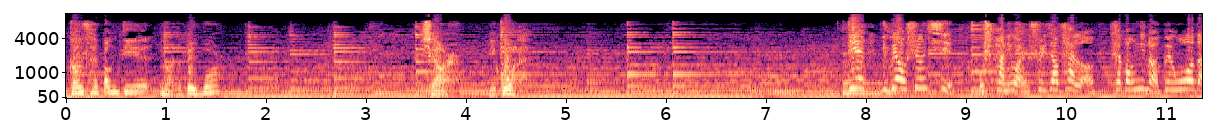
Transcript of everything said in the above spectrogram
刚才帮爹暖了被窝？香儿，你过来。爹，你不要生气，我是怕你晚上睡觉太冷，才帮你暖被窝的。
